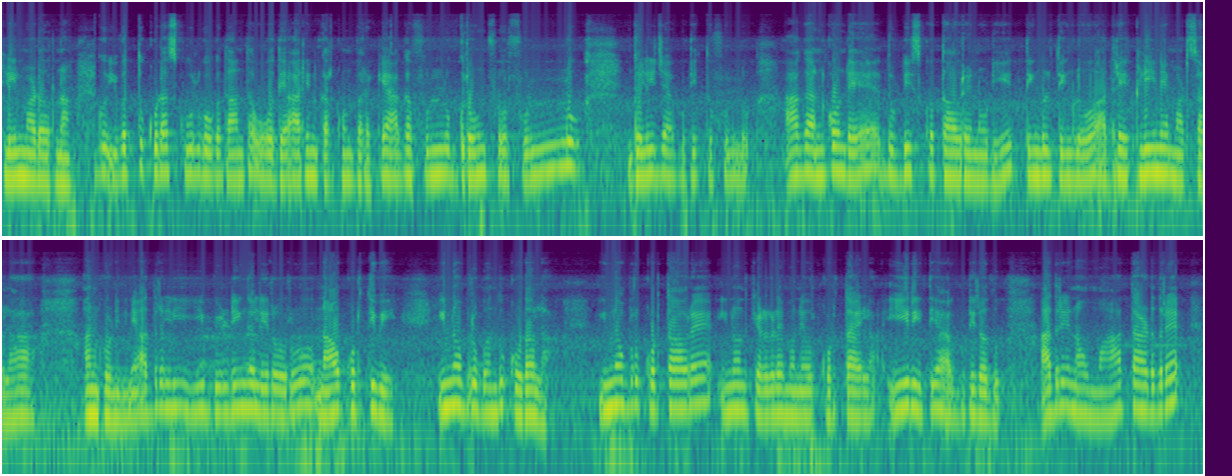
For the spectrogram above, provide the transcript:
ಕ್ಲೀನ್ ಮಾಡೋರನ್ನ ಇವತ್ತು ಕೂಡ ಸ್ಕೂಲ್ಗೆ ಹೋಗೋದಾ ಅಂತ ಹೋದೆ. ಆರಿನ ಕರ್ಕೊಂಡು ಬರೋಕ್ಕೆ. ಆಗ ಫುಲ್ಲು ಗ್ರೌಂಡ್ ಫ್ಲೋರ್ ಫುಲ್ಲು ಗಲೀಜಾಗ್ಬಿಟ್ಟಿತ್ತು ಫುಲ್ಲು ಆಗ ಅಂದ್ಕೊಂಡೆ ದುಡ್ಡು ಇಸ್ಕೊತಾವ್ರೆ ನೋಡಿ, ತಿಂಗಳು ತಿಂಗಳು, ಆದರೆ ಕ್ಲೀನೇ ಮಾಡಿಸಲ್ಲ ಅಂದ್ಕೊಂಡಿದ್ದೀನಿ ಅದರಲ್ಲಿ ಈ ಬಿಲ್ಡಿಂಗಲ್ಲಿರೋರು ನಾವು ಕೊಡ್ತೀವಿ. ಇನ್ನೊಬ್ಬರು ಬಂದು ಕೊಡೋಲ್ಲ. ಇನ್ನೊಬ್ರು ಕೊಡ್ತಾವ್ರೆ, ಇನ್ನೊಂದು ಕೆಳಗಡೆ ಮನೆಯವ್ರು ಕೊಡ್ತಾ ಇಲ್ಲ. ಈ ರೀತಿ ಆಗ್ಬಿಟ್ಟಿರೋದು. ಆದರೆ ನಾವು ಮಾತಾಡಿದ್ರೆ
